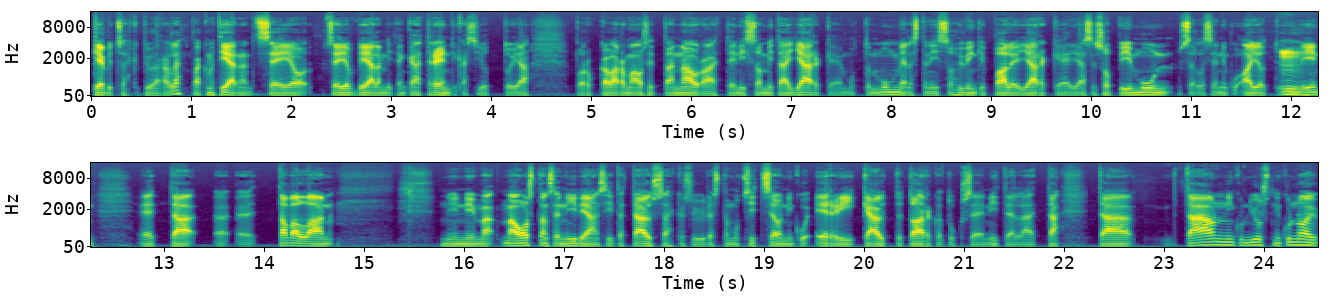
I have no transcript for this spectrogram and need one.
kevyt sähköpyörälle, vaikka mä tiedän, että se ei, ole, se ei ole vielä mitenkään trendikäs juttu ja porukka varmaan osittain nauraa, ettei niissä ole mitään järkeä, mutta mun mielestä niissä on hyvinkin paljon järkeä ja se sopii mun sellaiseen niin ajotyyliin, mm. että äh, tavallaan niin, niin mä, mä ostan sen idean siitä täyssähköisyydestä, mutta sitten se on niin kuin eri käyttötarkoitukseen itsellä, että tämä tämä on niin kuin just niin kuin noin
